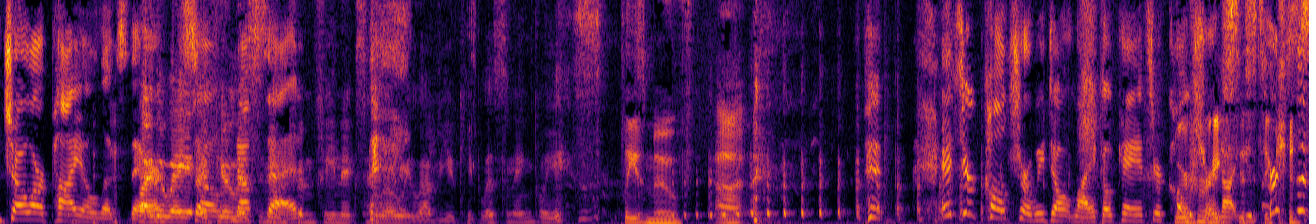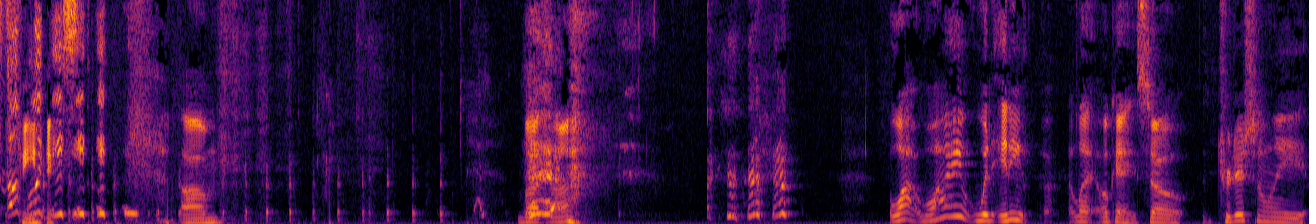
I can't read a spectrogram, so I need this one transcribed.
Joe Arpaio lives there. by the way, so if you're enough listening said. from Phoenix, hello, we love you. Keep listening, please. Please move. Uh, It's your culture we don't like, okay? It's your culture, not you racist against personally. Um, but uh, why why would any uh, like okay? So traditionally,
